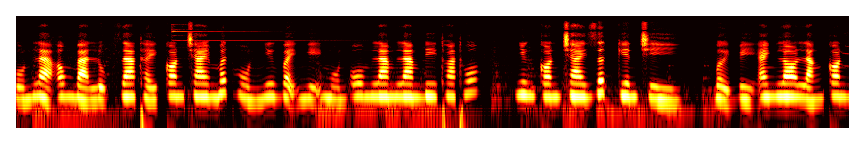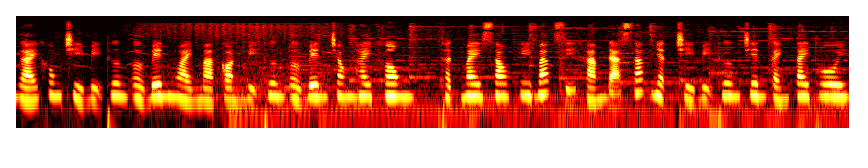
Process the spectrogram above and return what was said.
Vốn là ông bà Lục ra thấy con trai mất hồn như vậy nghĩ muốn ôm Lam Lam đi thoa thuốc. Nhưng con trai rất kiên trì, bởi vì anh lo lắng con gái không chỉ bị thương ở bên ngoài mà còn bị thương ở bên trong hay không. Thật may sau khi bác sĩ khám đã xác nhận chỉ bị thương trên cánh tay thôi.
